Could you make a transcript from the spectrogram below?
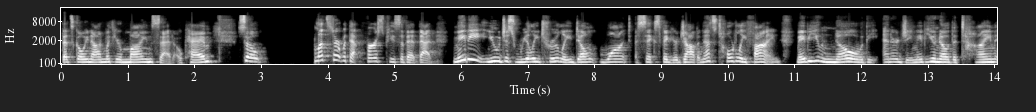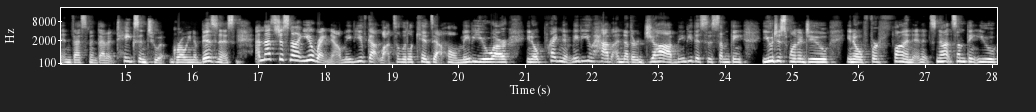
that's going on with your mindset. Okay. So let's start with that first piece of it that maybe you just really truly don't want a six figure job and that's totally fine. Maybe you know the energy maybe you know the time investment that it takes into growing a business and that's just not you right now. Maybe you've got lots of little kids at home. Maybe you are you know pregnant. Maybe you have another job. Maybe this is something you just want to do you know for fun and it's not something you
